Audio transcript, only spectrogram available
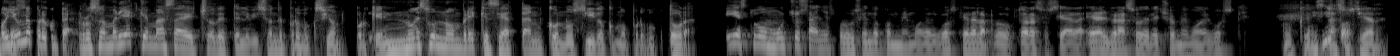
Oye, una pregunta, Rosa María, ¿qué más ha hecho de televisión de producción? Porque no es un hombre que sea tan conocido como productora. Ella estuvo muchos años produciendo con Memo del Bosque, era la productora asociada, era el brazo derecho de Memo del Bosque. Ok, la asociada.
